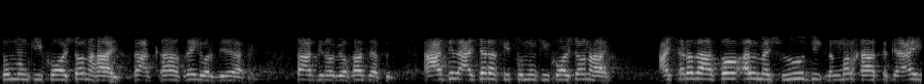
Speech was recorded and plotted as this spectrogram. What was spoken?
tumankii kooshonahay axad ilcasharati tumankii kooshonahay casharadaasoo almashhuudi lang markhaati kacay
